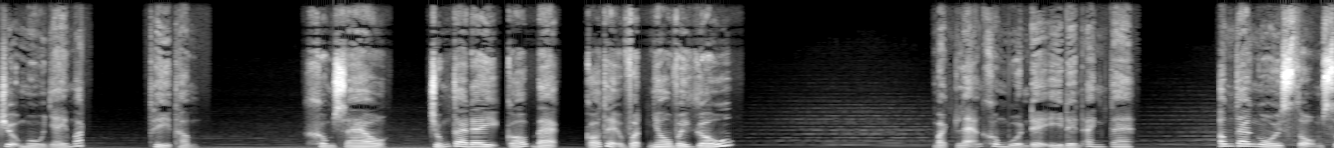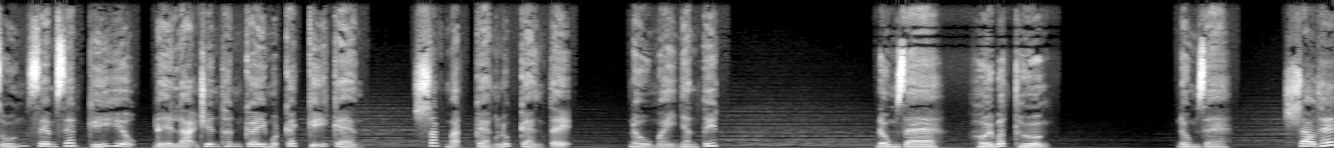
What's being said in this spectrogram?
Triệu mù nháy mắt, thì thầm. Không sao, chúng ta đây có bạc, có thể vật nhau với gấu. Bạch lãng không buồn để ý đến anh ta. Ông ta ngồi xổm xuống xem xét ký hiệu để lại trên thân cây một cách kỹ càng, sắc mặt càng lúc càng tệ, đầu mày nhăn tít. Đông ra, hơi bất thường. Đông ra, sao thế?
